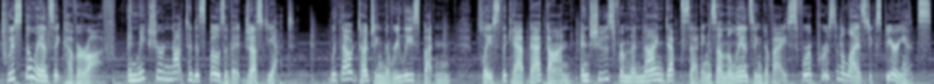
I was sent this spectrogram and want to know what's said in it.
Twist the lancet cover off and make sure not to dispose of it just yet. Without touching the release button, place the cap back on and choose from the nine depth settings on the lancing device for a personalized experience.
